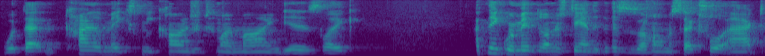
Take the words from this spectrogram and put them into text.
what that kind of makes me conjure to my mind is like, I think we're meant to understand that this is a homosexual act,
